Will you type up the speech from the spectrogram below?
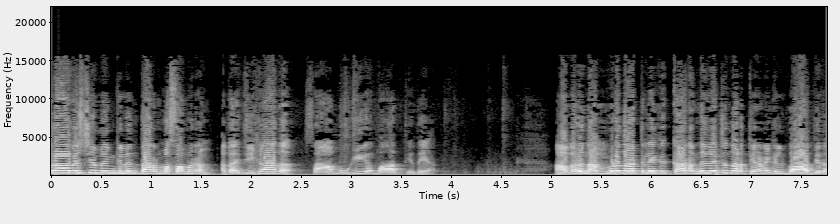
പ്രാവശ്യമെങ്കിലും ധർമ്മസമരം അതായത് ജിഹാദ് സാമൂഹിക ബാധ്യതയാണ്. അവർ നമ്മുടെ നാട്ടിലേക്ക് കടന്നുകയറ്റം നടത്തുകയാണെങ്കിൽ ബാധ്യത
